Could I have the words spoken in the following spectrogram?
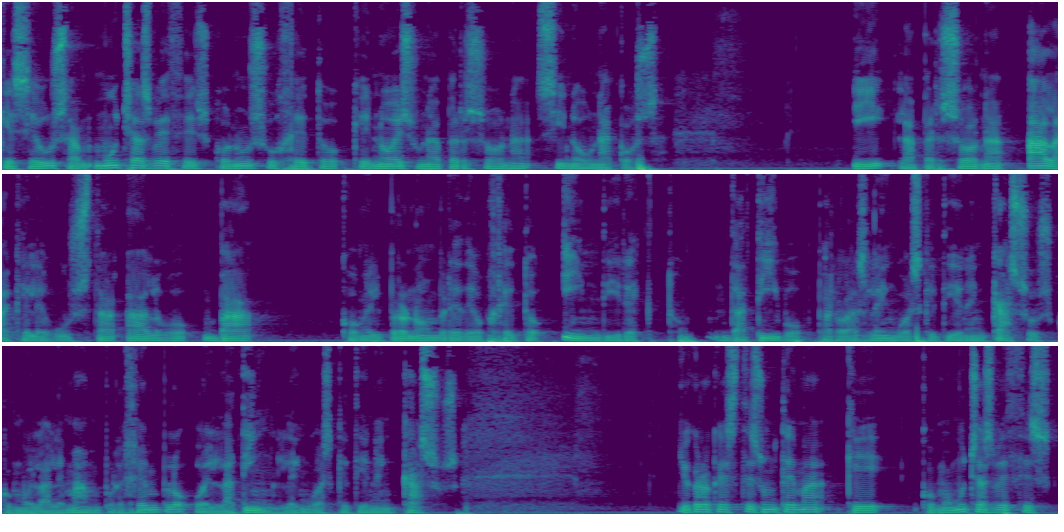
que se usa muchas veces con un sujeto que no es una persona, sino una cosa. Y la persona a la que le gusta algo va con el pronombre de objeto indirecto, dativo para las lenguas que tienen casos, como el alemán, por ejemplo, o el latín, lenguas que tienen casos. Yo creo que este es un tema que, como muchas veces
